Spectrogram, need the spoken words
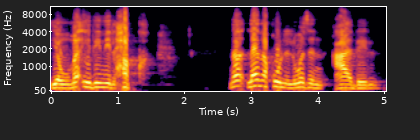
يومئذ الحق. لا نقول الوزن عادل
